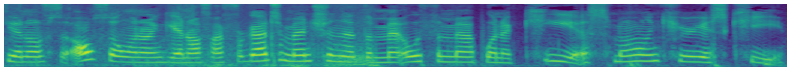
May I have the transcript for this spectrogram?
Gandalf also went on Gandalf. I forgot to mention that the map with the map went a key, a small and curious key.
